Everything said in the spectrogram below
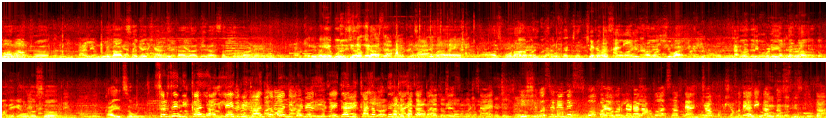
महाराष्ट्र विधानसभेच्या निकालाच्या संदर्भाने आज होणार आहे. त्यामुळे त्या चर्चेमध्ये सहभागी झाल्याशिवाय त्याच्यावर टिप्पणी करणं थोडंसं घाईचं होईल. सर जे निकाल लागलेत विधानसभा निवडणुकीचे त्या निकालाबद्दल काय सांगाल? की शिवसेनेने स्वबळावर लढायला हवं असा त्यांच्या पक्षामध्ये अनेकांचा सूर होता.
